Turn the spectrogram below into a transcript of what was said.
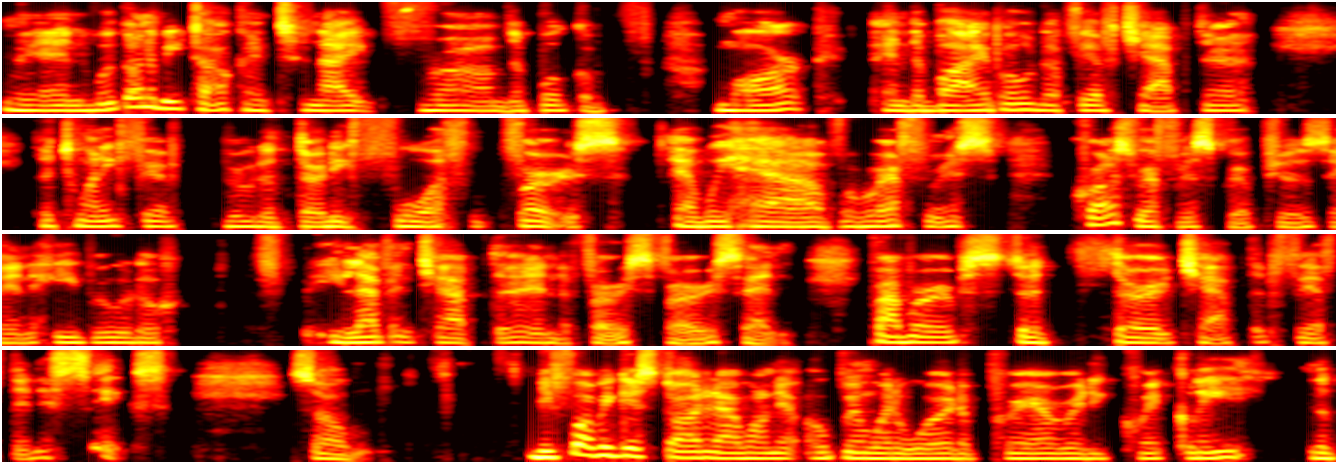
And we're going to be talking tonight from the book of Mark and the Bible, the fifth chapter, the 25th through the 34th verse. And we have a reference, cross reference scriptures in Hebrew, the 11th chapter in the first verse, and Proverbs, the third chapter, the fifth and the sixth. So before we get started, I want to open with a word of prayer really quickly. The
